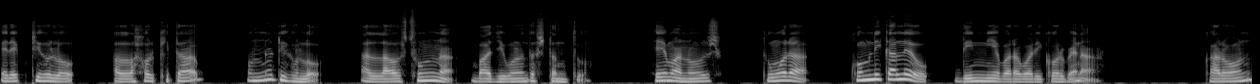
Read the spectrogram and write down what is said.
এর একটি হলো আল্লাহর কিতাব অন্যটি হলো আল্লাহর সুন্না বা জীবন দৃষ্টান্ত। হে মানুষ, তোমরা কমনিকালেও দিন নিয়ে বাড়াবাড়ি করবে না। কারণ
